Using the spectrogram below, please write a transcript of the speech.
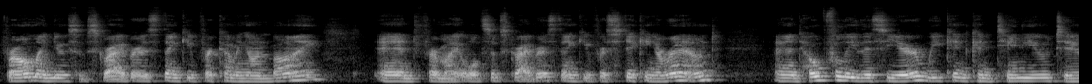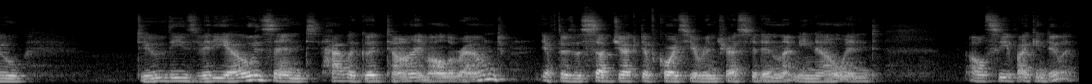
For all my new subscribers, thank you for coming on by. And for my old subscribers, thank you for sticking around. And hopefully this year we can continue to do these videos and have a good time all around. If there's a subject, of course, you're interested in, let me know and I'll see if I can do it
